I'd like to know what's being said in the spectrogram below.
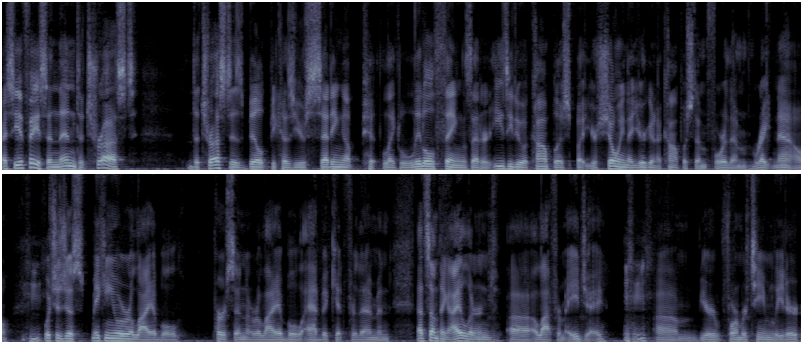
I see a face, and then to trust, the trust is built because you're setting up like little things that are easy to accomplish, but you're showing that you're going to accomplish them for them right now, which is just making you a reliable person, a reliable advocate for them, and that's something I learned uh, a lot from AJ, um, your former team leader,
